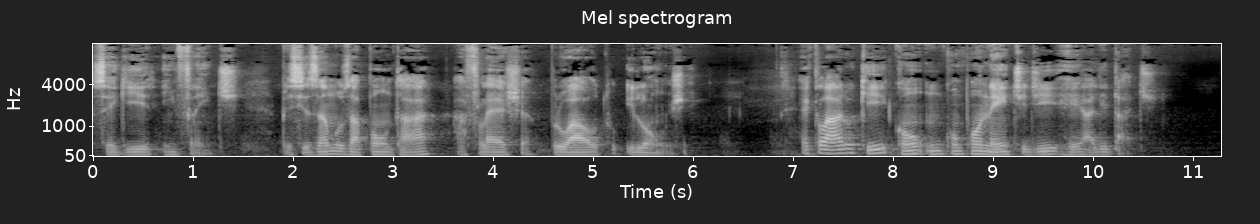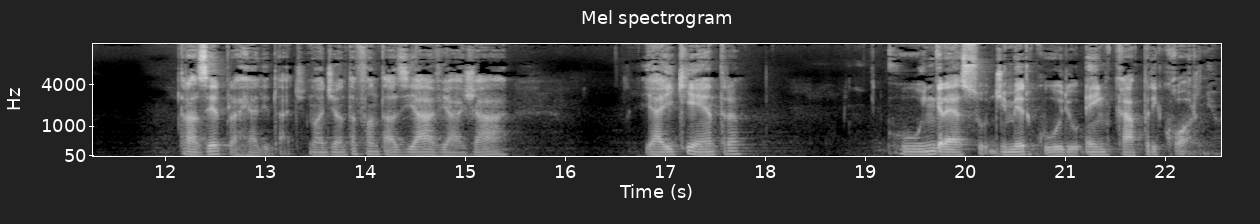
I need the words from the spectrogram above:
seguir em frente. Precisamos apontar a flecha para o alto e longe. É claro que com um componente de realidade. Trazer para a realidade. Não adianta fantasiar, viajar. E aí que entra o ingresso de Mercúrio em Capricórnio.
